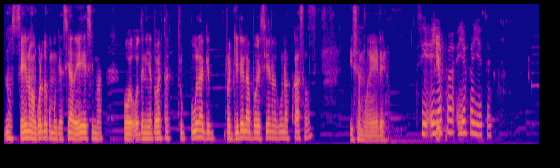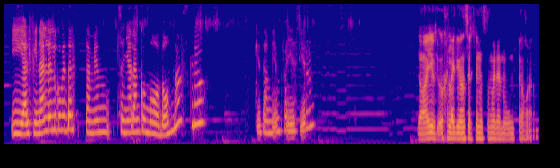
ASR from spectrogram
no sé, no me acuerdo, como que hacía décima, o, tenía toda esta estructura que requiere la poesía en algunos casos, y se muere. Sí, ella, ella fallece. Y al final del documental también señalan como dos más, creo, que también fallecieron. No, ojalá que Don Sergio no se muera nunca, man.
